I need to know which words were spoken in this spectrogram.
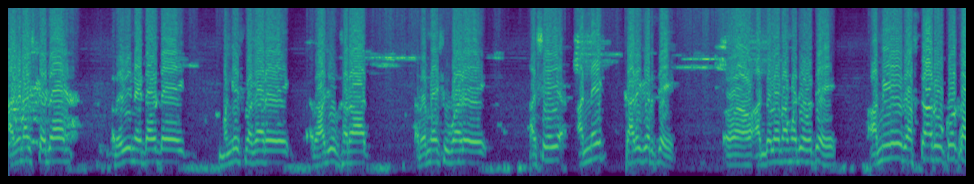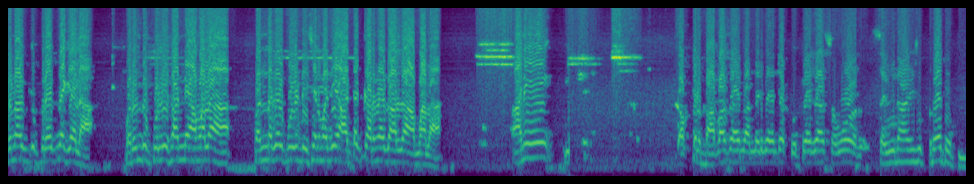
अविनाश कदम रवी नेटावटे मंगेश पगारे राजू खरात रमेश उबाळे असे अनेक कार्यकर्ते आंदोलनामध्ये होते. आम्ही रस्ता रोको करण्याचा प्रयत्न केला. परंतु पोलिसांनी आम्हाला पन्नगर पोलीस स्टेशनमध्ये अटक करण्यात आलं आम्हाला. आणि डॉक्टर बाबासाहेब आंबेडकरांच्या पुतळ्याच्या समोर संविधानाची प्रत होती.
